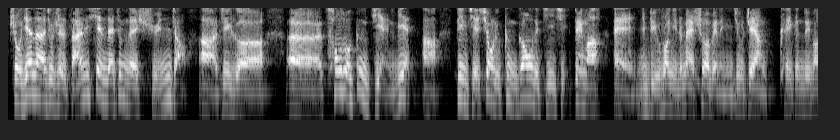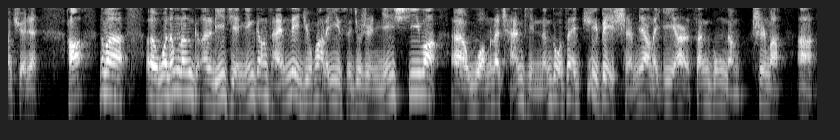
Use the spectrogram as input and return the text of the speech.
首先呢，就是咱现在正在寻找啊，这个呃，操作更简便啊，并且效率更高的机器，对吗？哎，你比如说你这卖设备的，你就这样可以跟对方确认。好，那么呃，我能不能呃理解您刚才那句话的意思？就是您希望呃我们的产品能够再具备什么样的一二三功能，是吗？啊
